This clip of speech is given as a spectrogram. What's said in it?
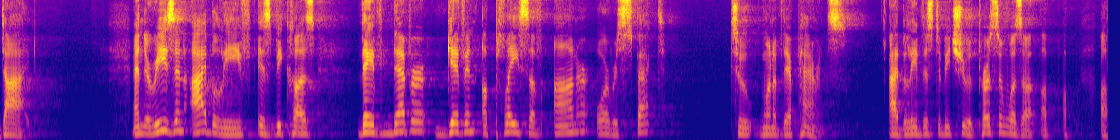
Died. And the reason I believe is because they've never given a place of honor or respect to one of their parents. I believe this to be true. The person was a, a, a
